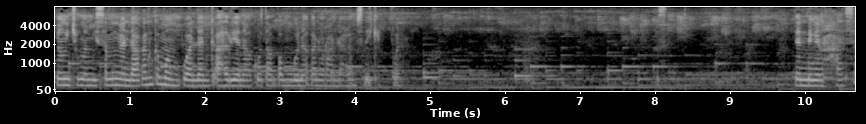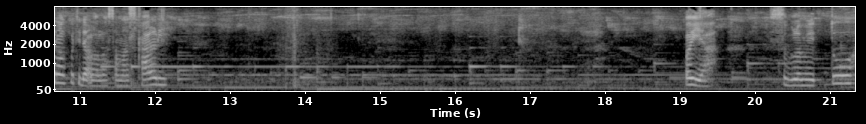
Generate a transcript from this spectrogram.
yang cuma bisa mengandalkan kemampuan dan keahlian aku tanpa menggunakan orang dalam sedikit pun. Dan dengan hasil aku tidak lolos sama sekali. Oh iya, sebelum itu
